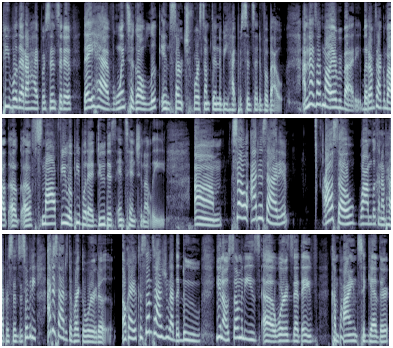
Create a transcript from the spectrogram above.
people that are hypersensitive, they have went to go look and search for something to be hypersensitive about. I'm not talking about everybody, but I'm talking about a, a small few of people that do this intentionally. Um, so I decided also, while I'm looking up hypersensitivity, I decided to break the word up. Okay. Cause sometimes you got to do, you know, some of these, uh, words that they've combined together,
